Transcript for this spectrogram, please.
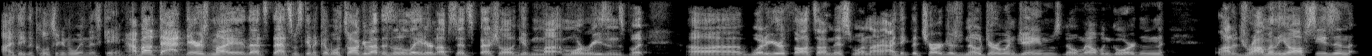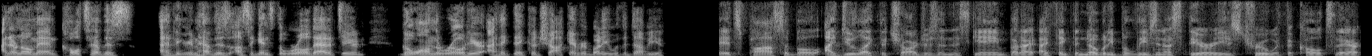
I think the Colts are going to win this game. How about that? There's my that's that's what's going to come. We'll talk about this a little later in upset special. I'll give them uh, more reasons, but uh, what are your thoughts on this one? I, I, think the Chargers, no Derwin James, no Melvin Gordon, a lot of drama in the offseason. I don't know, man. Colts have this. I think they're going to have this us against the world attitude. Go on the road here. I think they could shock everybody with a W. It's possible. I do like the Chargers in this game, but I, I, think the nobody believes in us theory is true with the Colts there.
